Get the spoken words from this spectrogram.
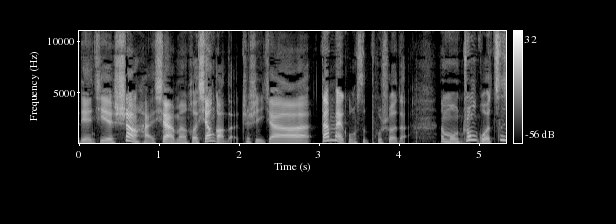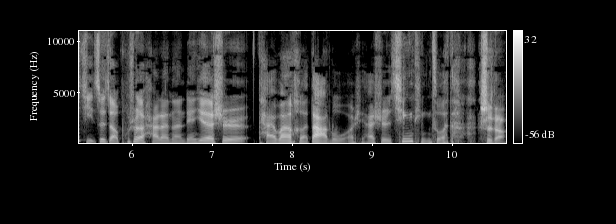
连接上海、厦门和香港的，这是一家丹麦公司铺设的。那么中国自己最早铺设的海缆呢，连接的是台湾和大陆，而且还是蜻蜓做的。是的，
